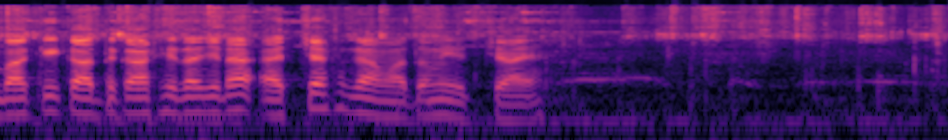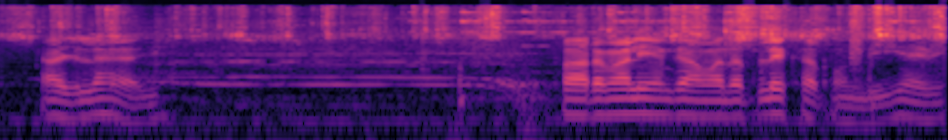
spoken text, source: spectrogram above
ਬਾਕੀ ਕੱਦ ਕਾਠੇ ਦਾ ਜਿਹੜਾ ਐਚ ਐਫ ਗਾਵਾਂ ਤੋਂ ਵੀ ਉੱਚਾ ਆ। ਅਜਲਾ ਹੈ ਜੀ। ਫਾਰਮ ਵਾਲੀਆਂ ਗਾਵਾਂ ਦਾ ਭਲੇਖਾ ਪਾਉਂਦੀ ਹੈ ਵੀ।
